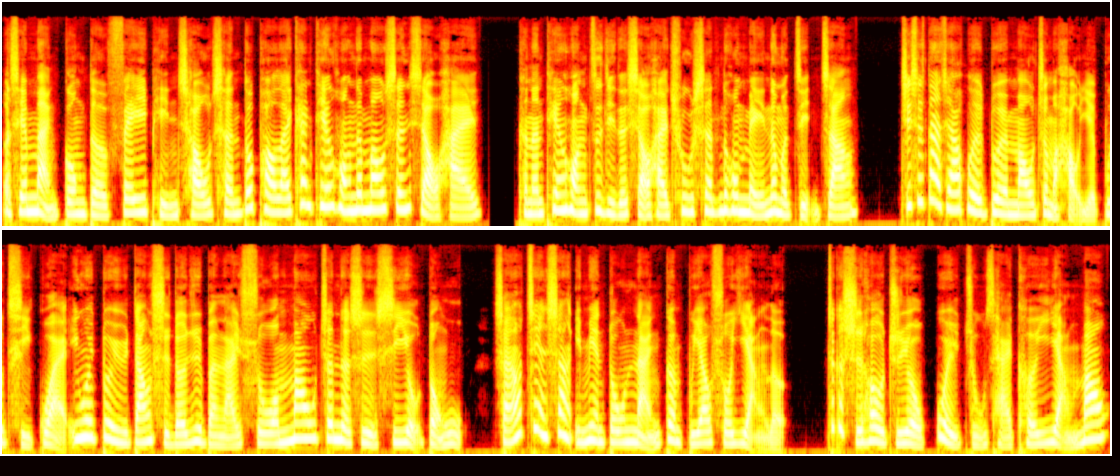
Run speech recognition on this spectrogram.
而且满宫的妃嫔朝臣都跑来看天皇的猫生小孩。可能天皇自己的小孩出生都没那么紧张。其实大家会对猫这么好也不奇怪，因为对于当时的日本来说，猫真的是稀有动物，想要见上一面都难，更不要说养了。这个时候只有贵族才可以养猫。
